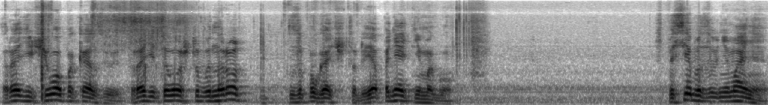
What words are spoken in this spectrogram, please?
Ради чего показывают? Ради того, чтобы народ запугать, что ли? Я понять не могу. Спасибо за внимание.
